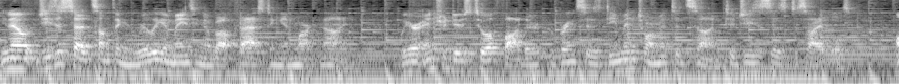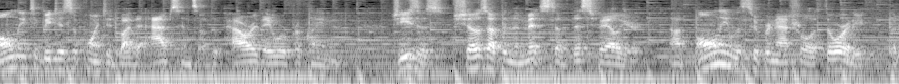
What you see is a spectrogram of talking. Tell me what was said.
You know, Jesus said something really amazing about fasting in Mark 9. We are introduced to a father who brings his demon tormented son to Jesus' disciples, only to be disappointed by the absence of the power they were proclaiming. Jesus shows up in the midst of this failure, not only with supernatural authority, but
